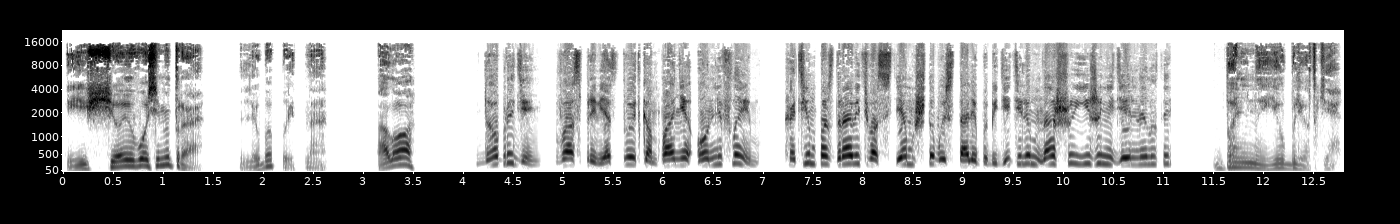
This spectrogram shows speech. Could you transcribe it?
Еще и восемь утра. Любопытно. «Алло?» «Добрый день. Вас приветствует компания OnlyFlame. Хотим поздравить вас с тем, что вы стали победителем нашей еженедельной лотереи». «Больные ублюдки.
